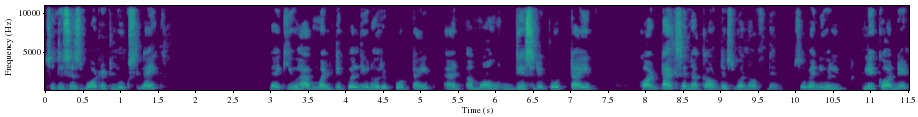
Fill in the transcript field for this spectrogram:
So this is what it looks like like you have multiple you know report type and among this report type contacts and account is one of them. So when you will click on it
